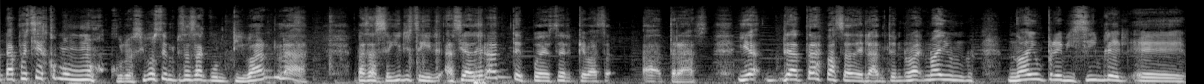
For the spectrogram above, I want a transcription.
la poesía es como un músculo, si vos empezás a cultivarla, vas a seguir y seguir. Hacia adelante puede ser que vas atrás. Y a- de atrás vas adelante. No hay, no hay un, no hay un previsible eh,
